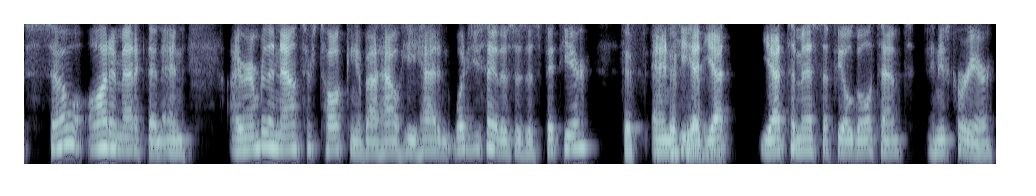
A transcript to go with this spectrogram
so automatic then. And I remember the announcers talking about how he hadn't. What did you say? This was his fifth year, fifth, and fifth he had yet yet to miss a field goal attempt in his career.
